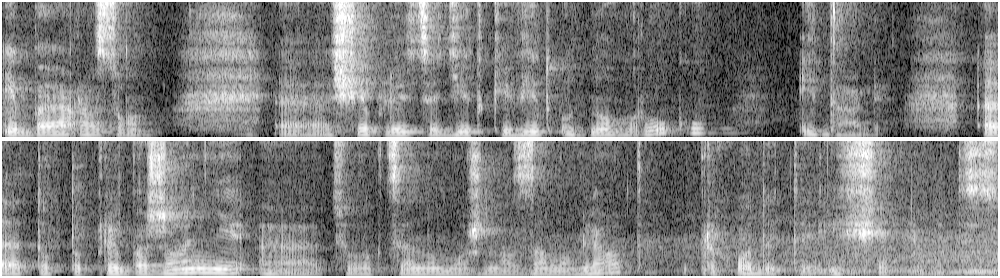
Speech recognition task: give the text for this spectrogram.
і Б разом. Е, Щеплюються дітки від одного року і далі. Тобто, при бажанні цю вакцину можна замовляти, приходити і щеплюватися.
